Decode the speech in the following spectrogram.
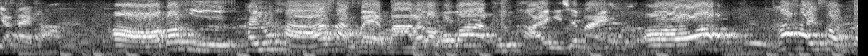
อยากได้ค่ะ อ๋อก็คือให้ลูกค้าสั่งแบบมาแล้วเราก็วาดให้ลูกค้าอย่างนี้ใช่ไหมอ๋อถ้าใครสนใจ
